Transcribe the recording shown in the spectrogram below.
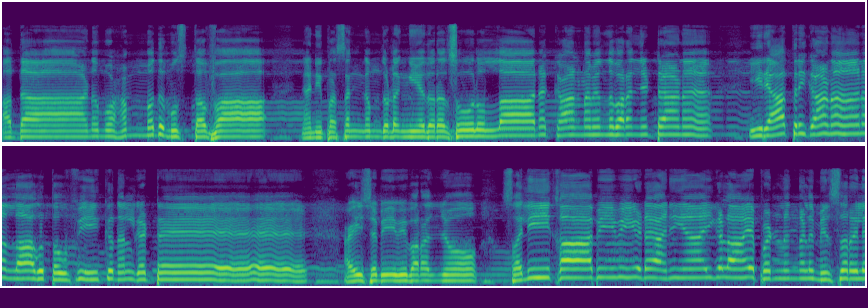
അതാണ് മുഹമ്മദ് മുസ്തഫ. ഞാൻ ഈ പ്രസംഗം തുടങ്ങിയത് റസൂലുള്ളാനെ കാണണമെന്ന് പറഞ്ഞിട്ടാണ്. ഈ രാത്രി കാണാൻ അള്ളാഹു തൗഫീക്ക് നൽകട്ടെ. ഐഷ ബീവി പറഞ്ഞു സലീഖ ബീവിയുടെ അനുയായികളായ പെണ്ണുങ്ങൾ മിസറിൽ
